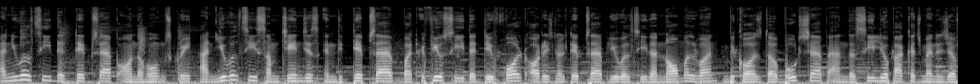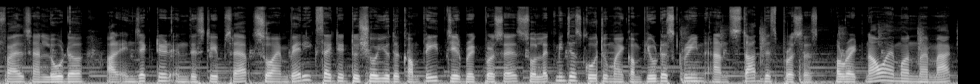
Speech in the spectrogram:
and you will see the tips app on the home screen. And you will see some changes in the tips app. But if you see the default original tips app you will see the normal one. Because the bootstrap and the Celio package manager files and loader are injected in this tips app. So i'm very excited to show you the complete jailbreak process. So let me just go to my computer screen and start this process. Alright now i'm on my mac.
